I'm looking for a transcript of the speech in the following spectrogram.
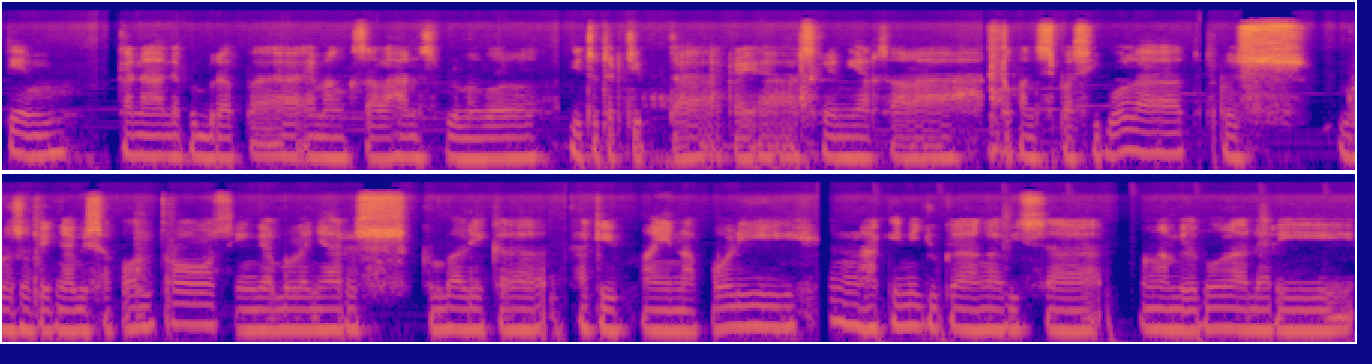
tim karena ada beberapa emang kesalahan sebelum gol itu tercipta kayak Skriniar salah untuk antisipasi bola terus Brozovic nggak bisa kontrol sehingga bolanya harus kembali ke kaki main Napoli. Dan Hakimi juga nggak bisa mengambil bola dari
